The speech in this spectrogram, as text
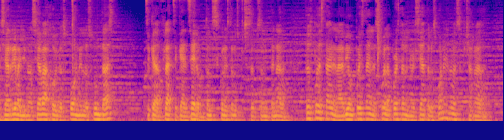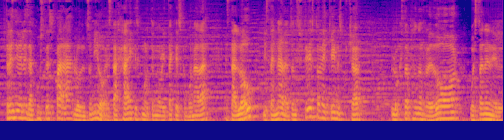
hacia arriba y uno hacia abajo y los pones, los juntas, se queda flat, se queda en cero. Entonces con esto no escuchas absolutamente nada. Entonces puedes estar en el avión, puedes estar en la escuela, puedes estar en la universidad, te los pones y no vas a escuchar nada. Tres niveles de ajustes para lo del sonido. Está high, que es como lo tengo ahorita, que es como nada. Está low y está en nada. Entonces si ustedes todavía quieren escuchar lo que está pasando alrededor o están en el,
